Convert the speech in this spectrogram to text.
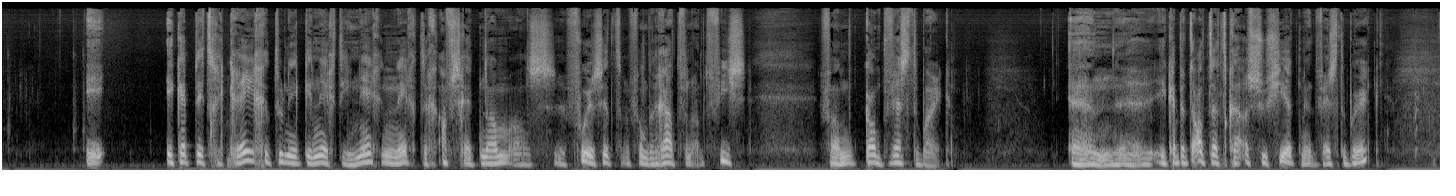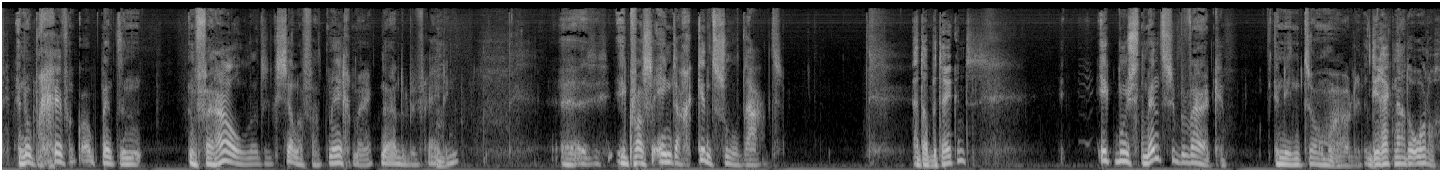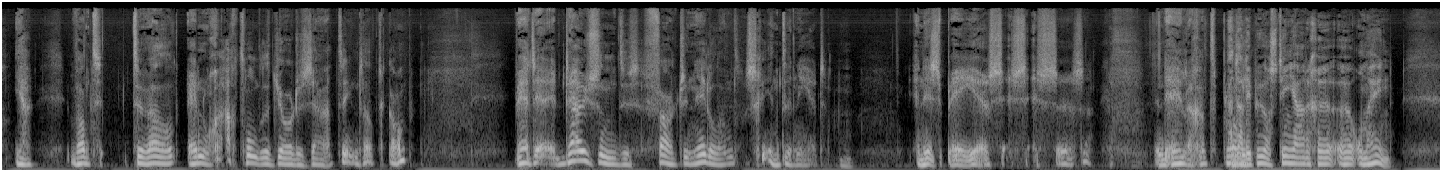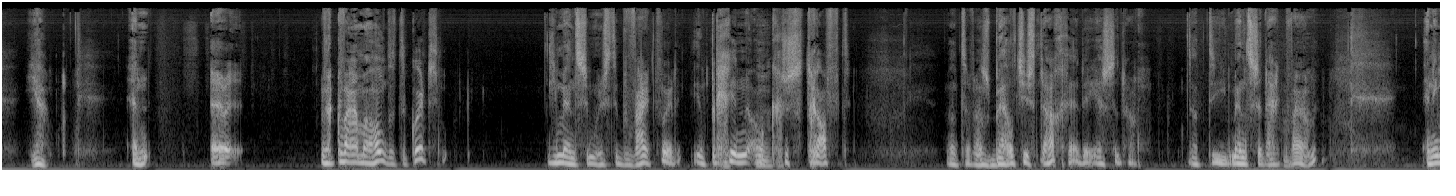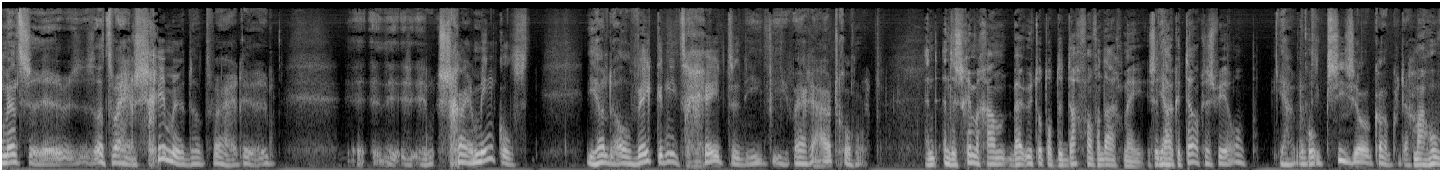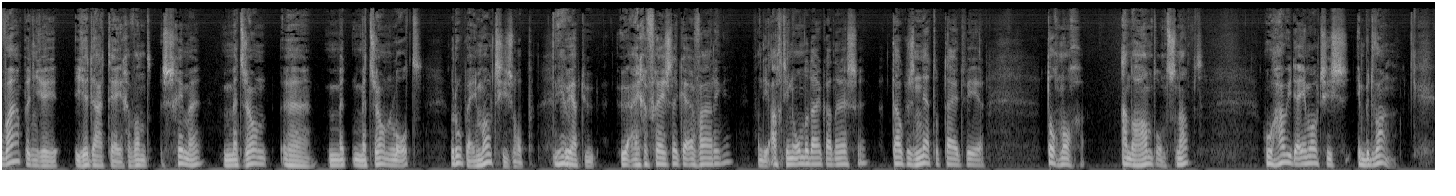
ik, ik, heb dit gekregen toen ik in 1999 afscheid nam... als eh, voorzitter van de Raad van Advies van Kamp Westerbork. En uh, ik heb het altijd geassocieerd met Westerbork. En op een gegeven moment ook met een, een verhaal dat ik zelf had meegemaakt na de bevrijding. Uh, ik was één dag kindsoldaat. En dat betekent? Ik moest mensen bewaken en in toom houden. Direct na de oorlog? Ja, want terwijl er nog 800 Joden zaten in dat kamp... werden er duizenden foute Nederlanders geïnterneerd. Hm. NSB'ers, SS'ers en de hele gat. En daar liep u als tienjarige uh, omheen? Ja. En uh, we kwamen handen tekort. Die mensen moesten bewaard worden. In het begin ook gestraft. Want er was Bijltjesdag, de eerste dag. Dat die mensen daar kwamen. En die mensen, eh, dat waren schimmen. Dat waren uh, scharminkels. Die hadden al weken niet gegeten. Die, die waren uitgehongerd. En, en de schimmen gaan bij u tot op de dag van vandaag mee. Ze duiken telkens weer op. Ja, want ik zie ze ook elke dag. Maar hoe wapen je je daartegen? Want schimmen met zo'n uh, met, met zo'n lot roepen emoties op. U hebt u, uw eigen vreselijke ervaringen van die 18 onderduikadressen. Telkens net op tijd weer toch nog aan de hand ontsnapt. Hoe hou je de emoties in bedwang?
